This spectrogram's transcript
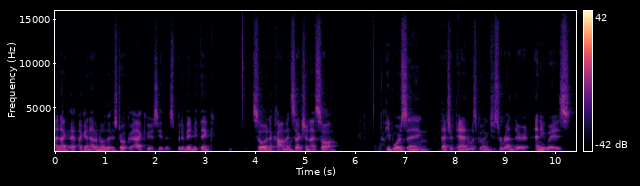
and I, again i don't know the historical accuracy of this but it made me think so in a comment section i saw people were saying that japan was going to surrender anyways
